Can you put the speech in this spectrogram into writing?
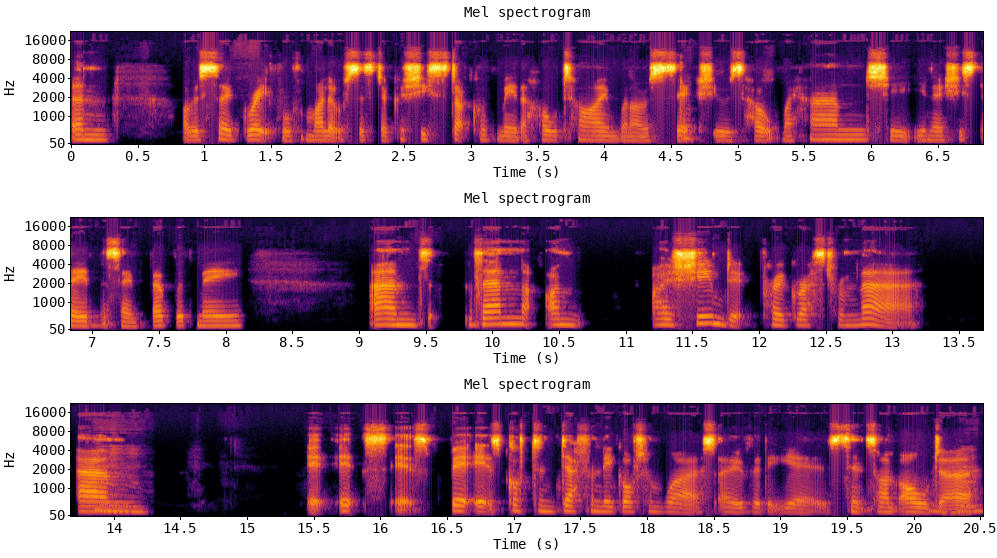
And I was so grateful for my little sister because she stuck with me the whole time when I was sick. She was held my hand. She, you know, she stayed in the same bed with me. And then I'm, I assumed it progressed from there. Um, mm it, it's it's bit it's gotten definitely gotten worse over the years since I'm older. Mm-hmm.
